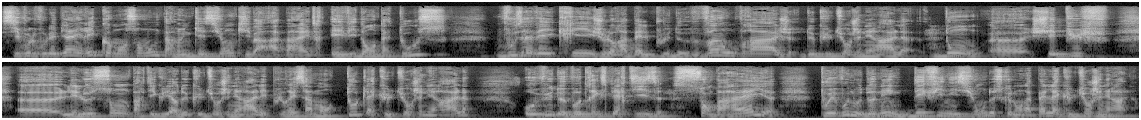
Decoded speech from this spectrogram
Si vous le voulez bien, Eric, commençons donc par une question qui va apparaître évidente à tous. Vous avez écrit, je le rappelle, plus de 20 ouvrages de culture générale, dont euh, chez PUF, les leçons particulières de culture générale et plus récemment toute la culture générale. Au vu de votre expertise sans pareil, pouvez-vous nous donner une définition de ce que l'on appelle la culture générale?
